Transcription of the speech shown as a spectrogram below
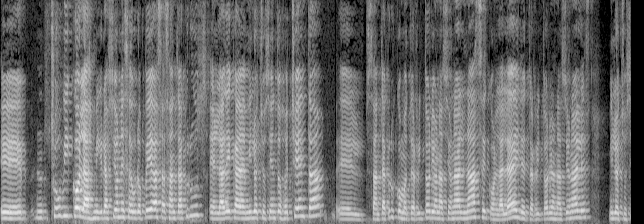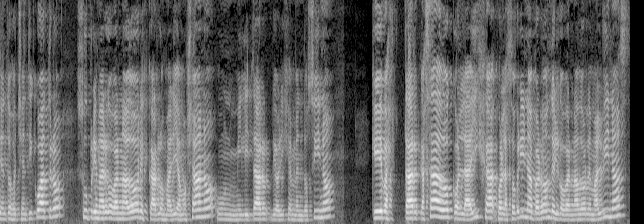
Eh, yo ubico las migraciones europeas a Santa Cruz en la década de 1880. El Santa Cruz como territorio nacional nace con la ley de territorios nacionales 1884. Su primer gobernador es Carlos María Moyano, un militar de origen mendocino, que va a estar casado con la hija, con la sobrina, perdón, del gobernador de Malvinas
